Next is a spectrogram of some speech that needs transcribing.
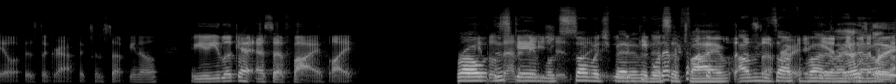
KOF is the graphics and stuff. You know, you, you look at SF5, like Bro, this game looks so like, much better than people SF5. I'm gonna stuff, talk right? about it right now. like,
